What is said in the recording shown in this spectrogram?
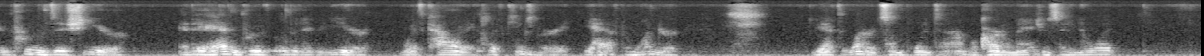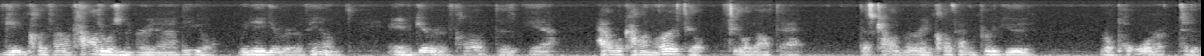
improve this year, and they have improved a little bit every year with Kyler and Cliff Kingsbury, you have to wonder. You have to wonder at some point in time, will Cardinal management say, you know what, getting Cliff out of college wasn't a great idea. We need to get rid of him. And if you get rid of Cliff, does, yeah, how will Kyler Murray feel feel about that? Does Kyler Murray and Cliff have a pretty good rapport to the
